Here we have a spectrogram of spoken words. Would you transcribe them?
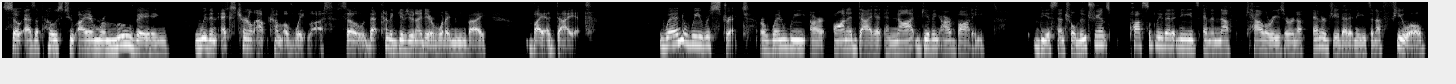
So as opposed to I am removing with an external outcome of weight loss. So that kind of gives you an idea of what I mean by by a diet. When we restrict or when we are on a diet and not giving our body the essential nutrients possibly that it needs and enough calories or enough energy that it needs, enough fuel.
